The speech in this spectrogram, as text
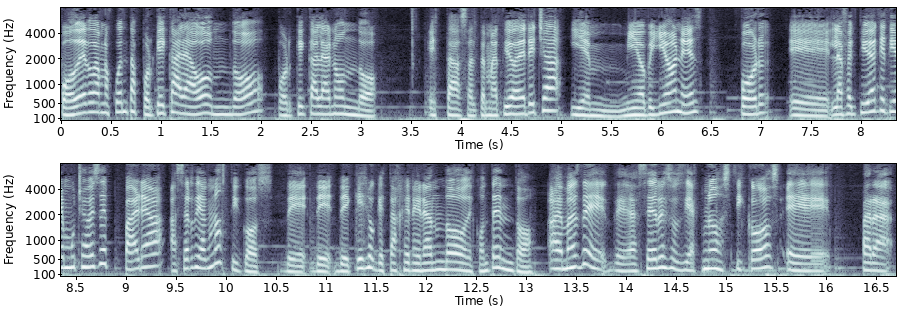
poder darnos cuenta por qué cala hondo, por qué calan hondo estas alternativas de derecha y en mi opinión es por eh, la efectividad que tienen muchas veces para hacer diagnósticos de, de- qué es lo que está generando descontento. Además de, de hacer esos diagnósticos eh, para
